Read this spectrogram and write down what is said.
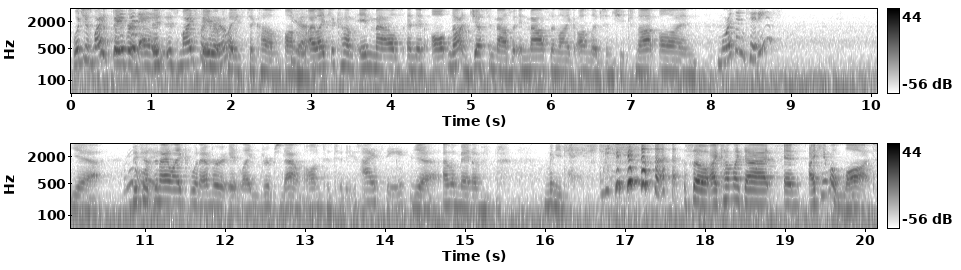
Which is my favorite. Is, is my favorite you. place to come on. Yeah. I like to come in mouths and then all not just in mouths, but in mouths and like on lips and cheeks, not on. More than titties? Yeah. Because then I like whenever it like drips down onto titties. I see. yeah, I'm a man of mini taste. so I come like that, and I came a lot,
